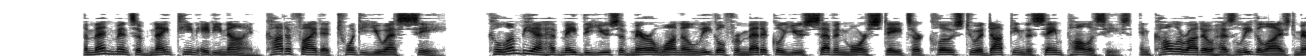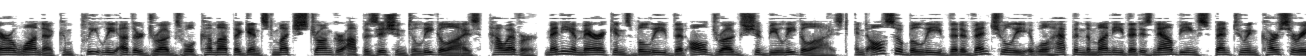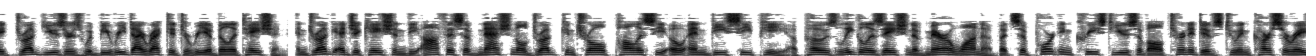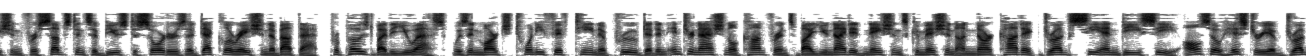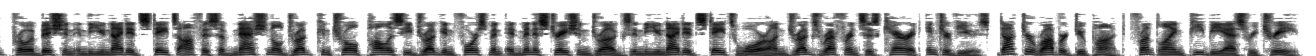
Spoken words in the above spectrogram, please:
Amendments of 1989 codified at 20 U.S.C. Colombia have made the use of marijuana legal for medical use. Seven more states are close to adopting the same policies, and Colorado has legalized marijuana completely. Other drugs will come up against much stronger opposition to legalize, however, many Americans believe that all drugs should be legalized, and also believe that eventually it will happen. The money that is now being spent to incarcerate drug users would be redirected to rehabilitation, and drug education. The Office of National Drug Control Policy ONDCP oppose legal legalization of marijuana but support increased use of alternatives to incarceration for substance abuse disorders A declaration about that, proposed by the U.S., was in March 2015 approved at an international conference by United Nations Commission on Narcotic Drugs CNDC Also History of drug prohibition in the United States Office of National Drug Control Policy Drug Enforcement Administration Drugs in the United States War on Drugs References Carrot interviews, Dr. Robert DuPont Frontline PBS retrieved.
